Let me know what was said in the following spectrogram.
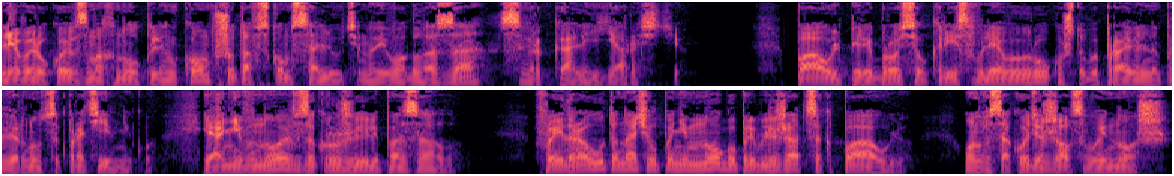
Левой рукой взмахнул клинком в шутовском салюте, но его глаза сверкали яростью. Пауль перебросил Крис в левую руку, чтобы правильно повернуться к противнику, и они вновь закружили по залу. Фейдраута начал понемногу приближаться к Паулю. Он высоко держал свой нож.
